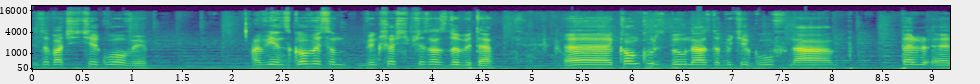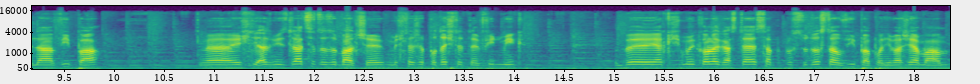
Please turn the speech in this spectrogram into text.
zobaczycie głowy. A więc głowy są w większości przez nas zdobyte. E, konkurs był na zdobycie głów na, e, na VIPa. E, jeśli administracja to zobaczy, myślę, że podeślę ten filmik, by jakiś mój kolega z TS-a po prostu dostał VIPa, ponieważ ja mam.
